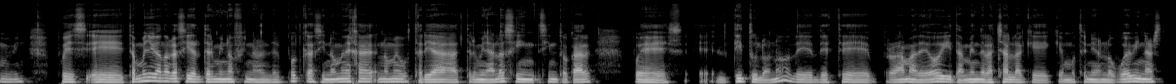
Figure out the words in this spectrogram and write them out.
Muy bien. Pues eh, estamos llegando casi al término final del podcast y no me deja, no me gustaría terminarlo sin, sin tocar pues el título ¿no? de, este programa de hoy y también de la charla que, hemos tenido en los webinars.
